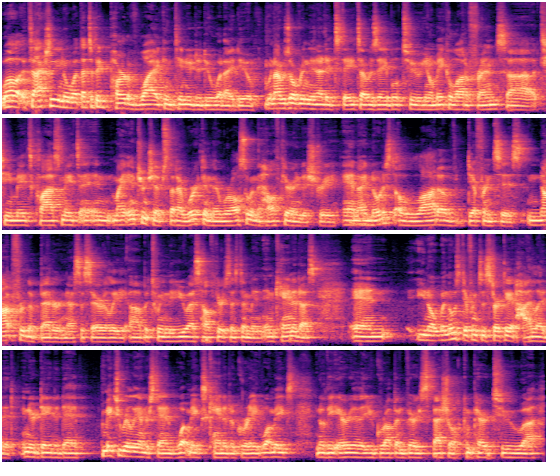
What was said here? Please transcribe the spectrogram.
Well, it's actually, you know what, that's a big part of why I continue to do what I do. When I was over in the United States, I was able to, you know, make a lot of friends, uh, teammates, classmates, and, and my internships that I worked in there were also in the healthcare industry. And I noticed a lot of differences, not for the better necessarily, uh, between the US healthcare system and, and Canada's. And, you know, when those differences start to get highlighted in your day to day, it makes you really understand what makes Canada great, what makes, you know, the area that you grew up in very special compared to uh,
